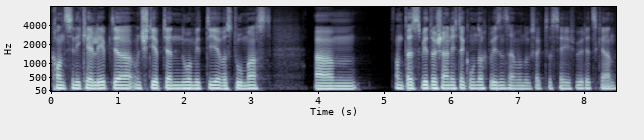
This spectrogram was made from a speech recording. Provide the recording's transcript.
Constantly Care lebt ja und stirbt ja nur mit dir, was du machst. Ähm, und das wird wahrscheinlich der Grund auch gewesen sein, wenn du gesagt hast, hey, ich würde jetzt gern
